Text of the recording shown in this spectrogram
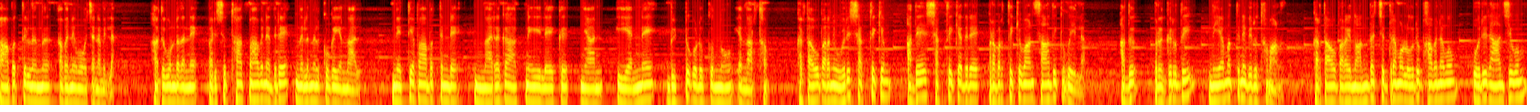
പാപത്തിൽ നിന്ന് അവന് മോചനമില്ല. അതുകൊണ്ട് തന്നെ പരിശുദ്ധാത്മാവിനെതിരെ നിലനിൽക്കുകയെന്നാൽ നിത്യപാപത്തിന്റെ നരകാഗ്നിയിലേക്ക് ഞാൻ എന്നെ വിട്ടുകൊടുക്കുന്നു എന്നർത്ഥം. കർത്താവ് പറഞ്ഞു ഒരു ശക്തിക്കും അതേ ശക്തിക്കെതിരെ പ്രവർത്തിക്കുവാൻ സാധിക്കുകയില്ല. അത് പ്രകൃതി നിയമത്തിന് വിരുദ്ധമാണ്. കർത്താവ് പറയുന്നു അന്തഛിദ്രമുള്ള ഒരു ഭവനവും ഒരു രാജ്യവും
